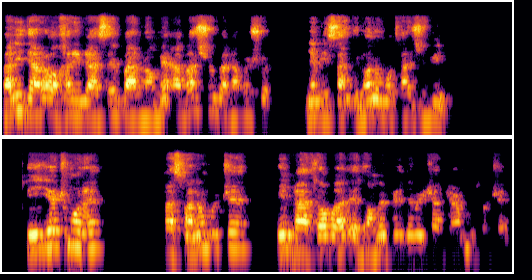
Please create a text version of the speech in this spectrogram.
ولی در آخرین لحظه برنامه عوض شد و قرار شد نویسندگان و مترجمین. این یک مورد. پس معلوم بود که این قتل ها باید ادامه پیدا بکرد که همونطور که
